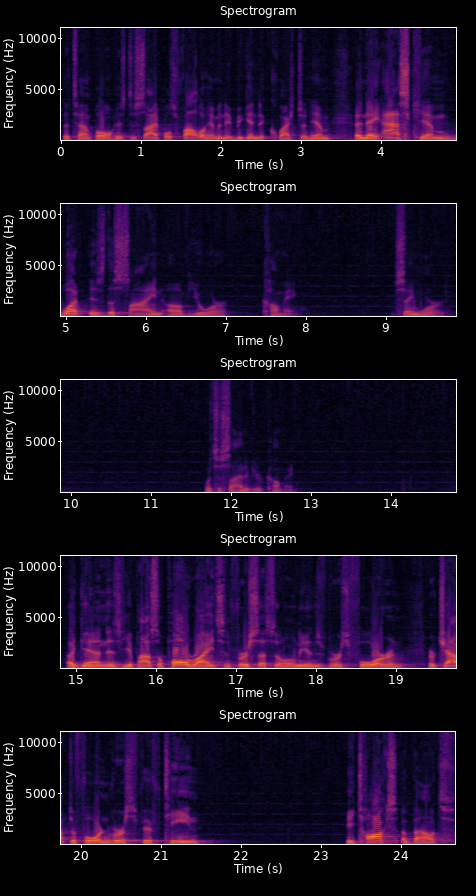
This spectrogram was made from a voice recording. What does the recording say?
the temple, his disciples follow him and they begin to question him and they ask him, What is the sign of your coming? Same word. What's the sign of your coming? Again, as the Apostle Paul writes in 1 Thessalonians verse 4 and or chapter 4 and verse 15, he talks about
